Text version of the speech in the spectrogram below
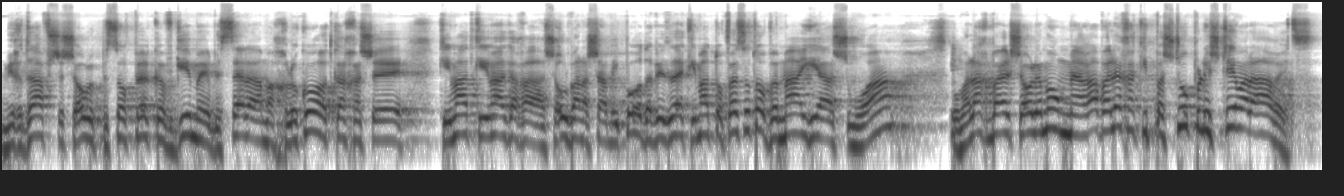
מרדף ששאול בסוף פרק כ"ג בסלע המחלוקות ככה שכמעט כמעט ככה שאול באנשיו מפה דוד זה כמעט תופס אותו ומה הגיעה השמועה? הוא מלך בא אל שאול לאמור מערב עליך כי פשטו פלישתים על הארץ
